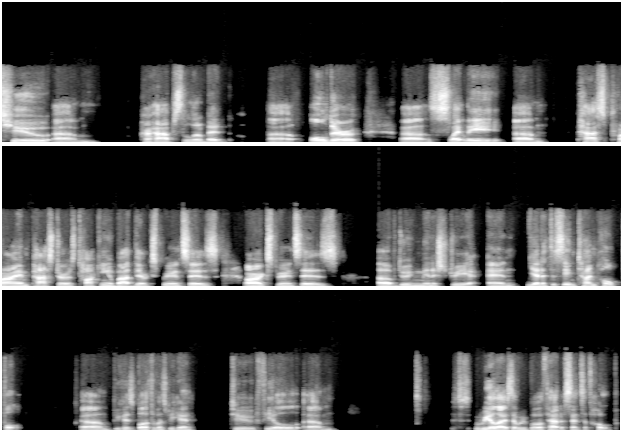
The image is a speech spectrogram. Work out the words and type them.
two um, perhaps a little bit uh, older uh, slightly um, past prime pastors talking about their experiences our experiences of doing ministry and yet at the same time hopeful um, because both of us began to feel um, realize that we both had a sense of hope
